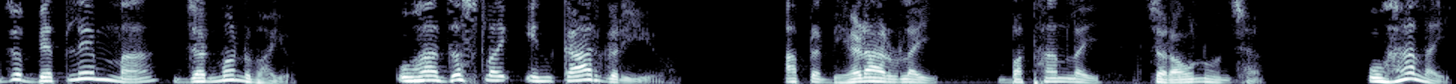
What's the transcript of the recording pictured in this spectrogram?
जो बेतलेममा जन्मनुभयो उहाँ जसलाई इन्कार गरियो आफ्ना भेडाहरूलाई बथानलाई चराउनुहुन्छ। उहाँलाई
